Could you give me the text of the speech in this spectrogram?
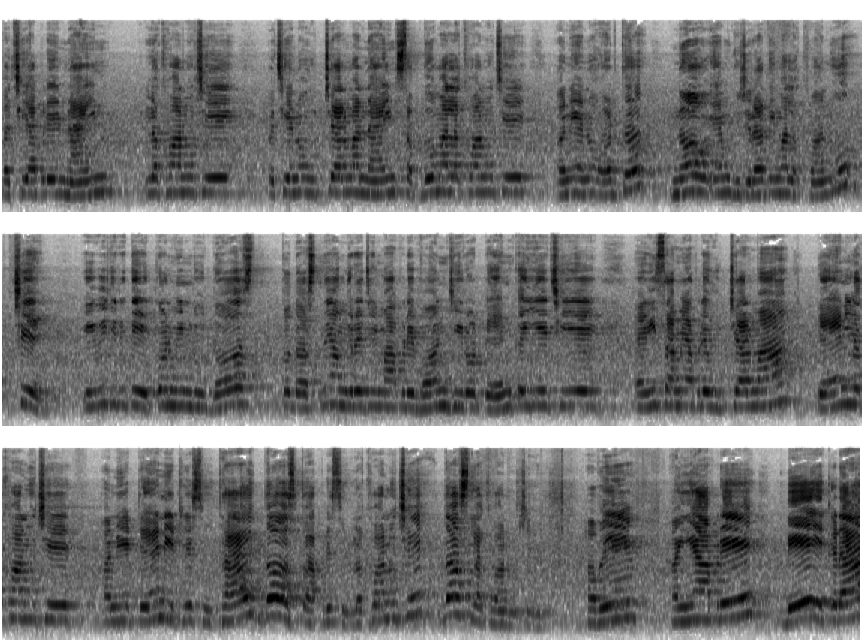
પછી આપણે નાઇન લખવાનું છે, પછી એનો ઉચ્ચારમાં નાઇન શબ્દોમાં લખવાનું છે અને એનો અર્થ નવ એમ ગુજરાતીમાં લખવાનું છે. એવી જ રીતે એકણ મીંડું દસ, તો દસને અંગ્રેજીમાં આપણે વન જીરો ટેન કહીએ છીએ. એની સામે આપણે ઉચ્ચારમાં ટેન લખવાનું છે અને ટેન એટલે શું થાય? દસ. તો આપણે શું લખવાનું છે? દસ લખવાનું છે. હવે અહીંયા આપણે બે એકડા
